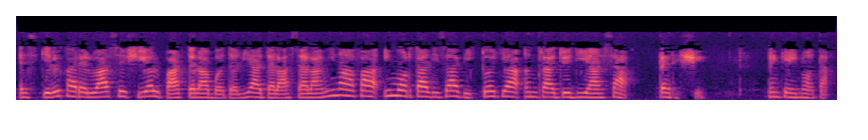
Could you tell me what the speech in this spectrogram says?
Eschil, care luase și el parte la bătălia de la Salamina, va imortaliza victoria în tragedia sa, Perșii. Închei nota.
